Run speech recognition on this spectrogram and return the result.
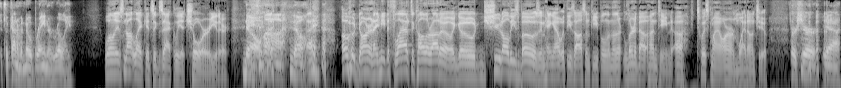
it's a kind of a no-brainer really. Well, and it's not like it's exactly a chore either. No, uh, no. I, oh darn! I need to fly out to Colorado and go shoot all these bows and hang out with these awesome people and learn about hunting. Uh, twist my arm, why don't you? For sure. Yeah,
